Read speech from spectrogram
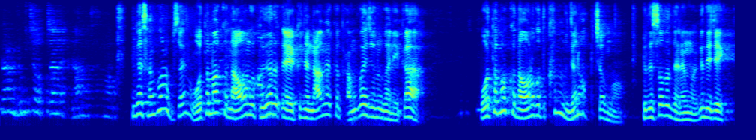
그럼 문제 없잖아요. 나무 상황. 근데 상관없어요. 워터마크 나오는 거 그대로, 예, 그냥 남의 거 광고해 주는 거니까, 워터마크 나오는 것도 큰 문제는 없죠, 뭐. 근데 써도 되는 거예요. 근데 이제,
